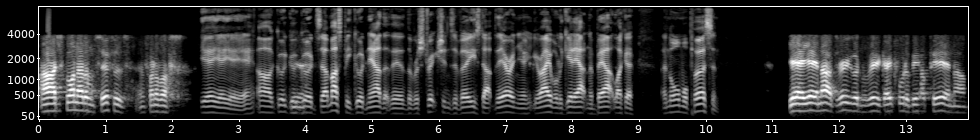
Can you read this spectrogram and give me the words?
Uh, just the one out on the surfers in front of us. Yeah, yeah, yeah, yeah. Oh, good, good, yeah. good. So it must be good now that the the restrictions have eased up there and you're, you're able to get out and about like a, a normal person. Yeah, yeah, no, it's very good. We're very grateful to be up here and um,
